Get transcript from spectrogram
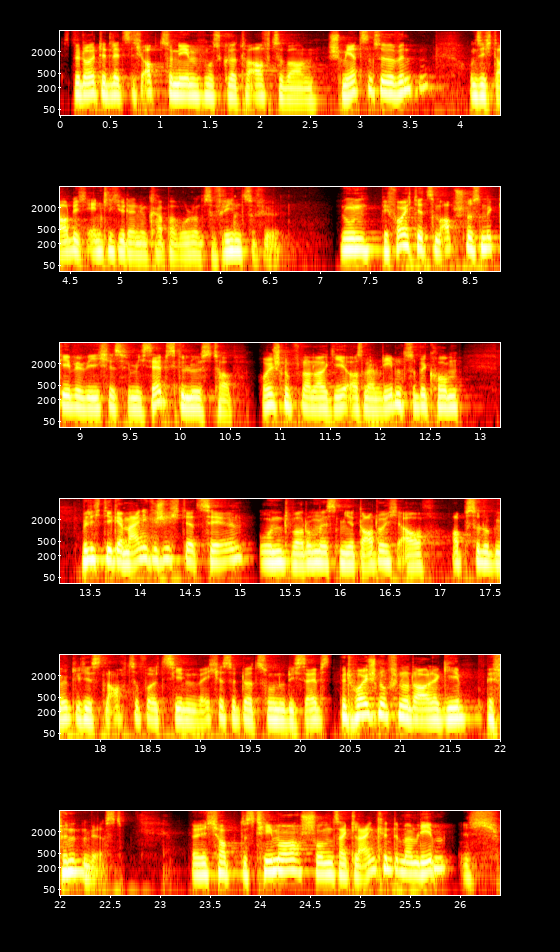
Das bedeutet letztlich abzunehmen, Muskulatur aufzubauen, Schmerzen zu überwinden und sich dadurch endlich wieder in dem Körper wohl und zufrieden zu fühlen. Nun, bevor ich dir zum Abschluss mitgebe, wie ich es für mich selbst gelöst habe, Heuschnupfenallergie aus meinem Leben zu bekommen, will ich dir gerne meine Geschichte erzählen und warum es mir dadurch auch absolut möglich ist, nachzuvollziehen, in welcher Situation du dich selbst mit Heuschnupfen oder Allergie befinden wirst. Ich habe das Thema schon seit Kleinkind in meinem Leben. Ich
